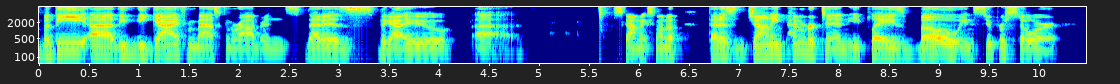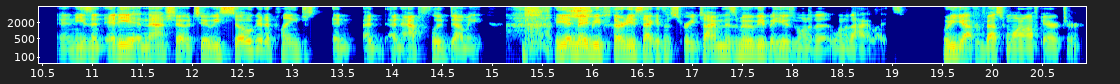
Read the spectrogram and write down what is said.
but the uh the the guy from Baskin Robbins, that is the guy who uh Scott makes fun of. That is Johnny Pemberton. He plays Bo in Superstore, and he's an idiot in that show too. He's so good at playing just an a, an absolute dummy. he had maybe 30 seconds of screen time in this movie, but he was one of the one of the highlights. Who do you got for best one-off character?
